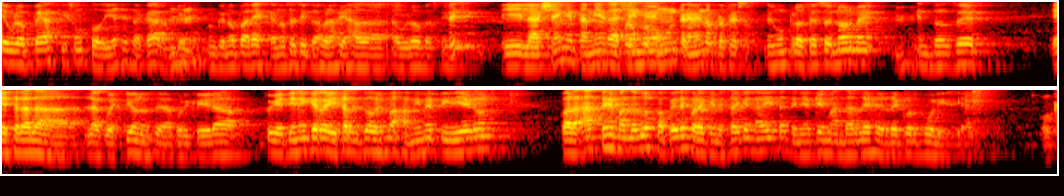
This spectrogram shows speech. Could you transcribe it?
europeas sí son jodidas de sacar, aunque, aunque no parezca. No sé si tú habrás viajado a, Europa. Sí, sí. Y la Schengen también La se fue un, un tremendo proceso. Es un proceso enorme, entonces esa era la, la cuestión, o sea, porque era porque tienen que revisar todo. Es más, a mí me pidieron para, antes de mandar los papeles para que me saquen la visa, tenía que mandarles el récord policial. Ok,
